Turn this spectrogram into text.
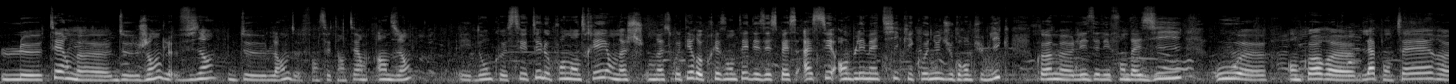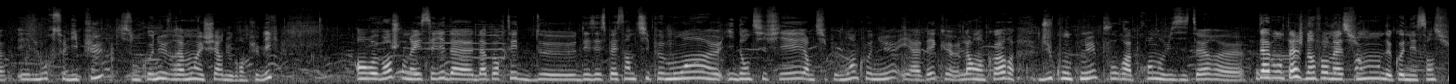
Le terme euh, de jungle vient de l'Inde, enfin c'est un terme indien, et donc euh, c'était le point d'entrée. On a, souhaité représenter des espèces assez emblématiques et connues du grand public, comme euh, les éléphants d'Asie ou euh, encore la panthère et l'ours lipu, qui sont connus vraiment et chers du grand public. En revanche, on a essayé d'apporter de, des espèces un petit peu moins identifiées, un petit peu moins connues, et avec là encore du contenu pour apprendre aux visiteurs davantage d'informations, de connaissances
